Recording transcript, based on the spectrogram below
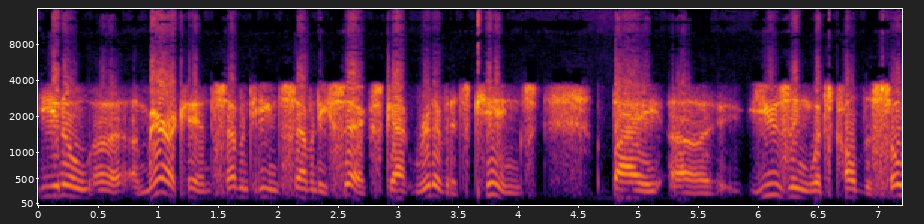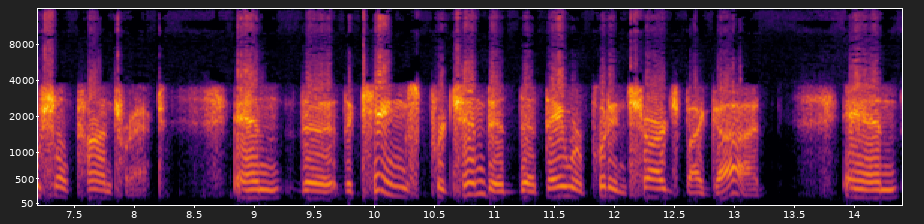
you know uh, America in 1776 got rid of its kings by uh, using what's called the social contract, and the the kings pretended that they were put in charge by God, and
